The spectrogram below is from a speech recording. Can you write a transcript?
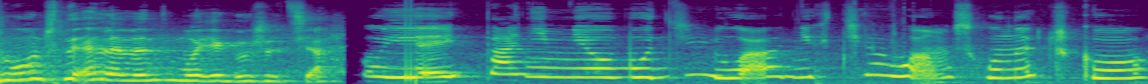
nieodłączny element mojego życia. Ojej, pani mnie obudziła. Nie chciałam, słoneczko.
